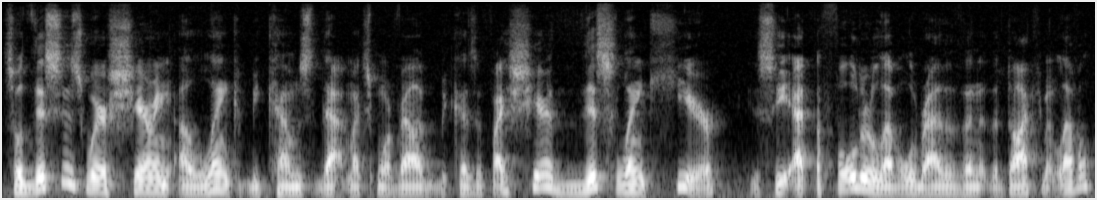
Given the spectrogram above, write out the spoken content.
So this is where sharing a link becomes that much more valuable because if I share this link here, you see at the folder level rather than at the document level,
